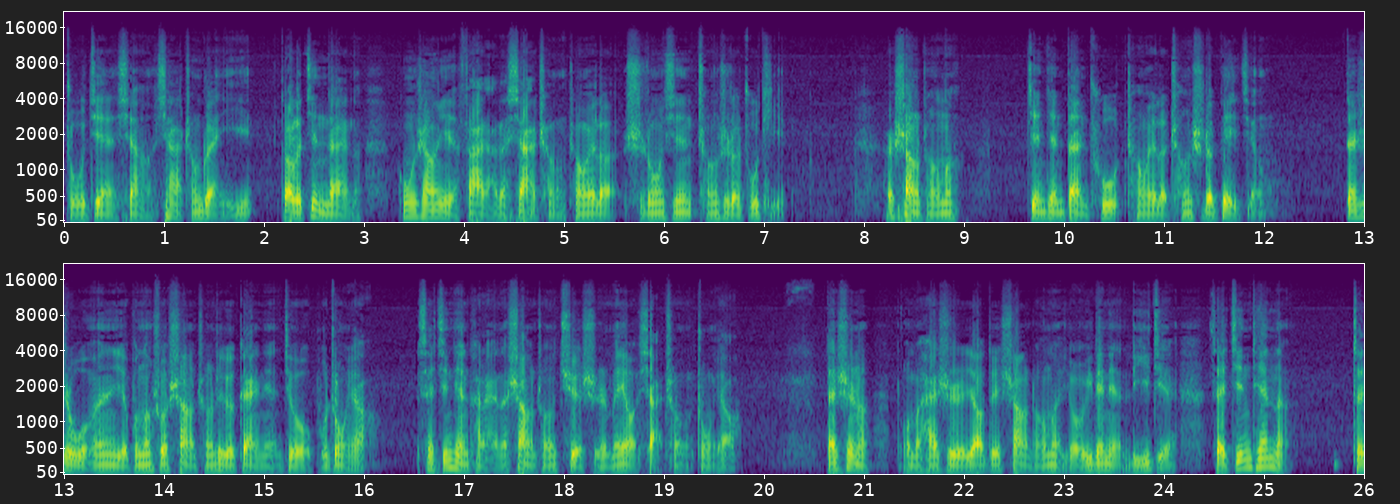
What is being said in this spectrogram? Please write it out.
逐渐向下城转移。到了近代呢，工商业发达的下城成为了市中心城市的主体，而上城呢，渐渐淡出，成为了城市的背景。但是我们也不能说上城这个概念就不重要。在今天看来呢，上城确实没有下城重要，但是呢，我们还是要对上城呢有一点点理解。在今天呢，在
